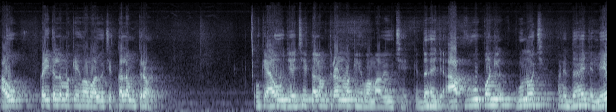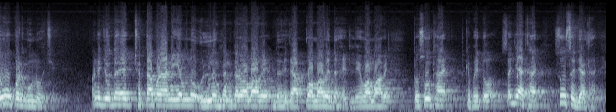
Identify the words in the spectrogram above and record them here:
આવું કઈ કલમમાં કહેવામાં આવ્યું છે? કલમ ત્રણ. ઓકે આવું જે છે કલમ ત્રણમાં કહેવામાં આવ્યું છે કે દહેજ આપવું પણ ગુનો છે અને દહેજ લેવું પણ ગુનો છે. અને જો દહેજ છતાં પણ આ નિયમનું ઉલ્લંઘન કરવામાં આવે, દહેજ આપવામાં આવે, દહેજ લેવામાં આવે તો શું થાય? કે ભાઈ તો સજા થાય. શું સજા થાય?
